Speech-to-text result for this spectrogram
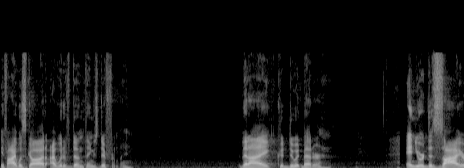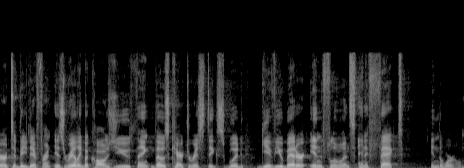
if I was God, I would have done things differently that I could do it better. And your desire to be different is really because you think those characteristics would give you better influence and effect in the world.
